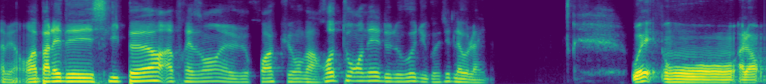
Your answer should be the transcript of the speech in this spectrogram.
Très bien. On va parler des sleepers à présent. Et je crois qu'on va retourner de nouveau du côté de la O-line. Ouais, on alors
